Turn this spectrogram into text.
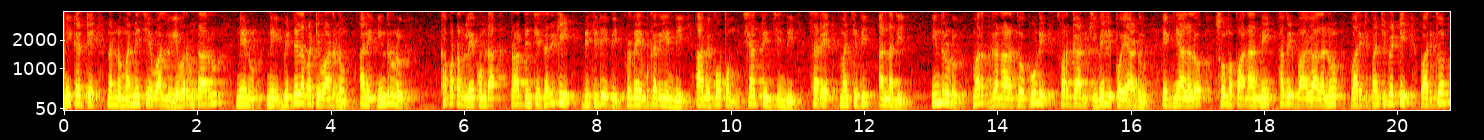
నీకంటే నన్ను మన్నించే వాళ్ళు ఎవరుంటారు? నేను నీ బిడ్డల వంటి వాడను అని ఇంద్రుడు కపటం లేకుండా ప్రార్థించేసరికి దితిదేవి హృదయం కరిగింది. ఆమె కోపం శాంతించింది. సరే మంచిది అన్నది. ఇంద్రుడు మరద్గణాలతో కూడి స్వర్గానికి వెళ్ళిపోయాడు. యజ్ఞాలలో సోమపానాన్ని హవిర్భాగాలను వారికి పంచిపెట్టి వారితో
